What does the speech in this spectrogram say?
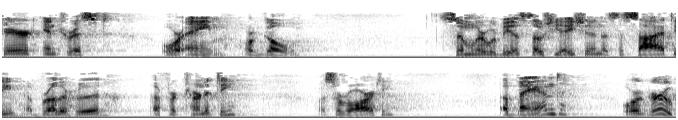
shared interest or aim or goal. Similar would be association, a society, a brotherhood, a fraternity, a sorority a band or a group.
